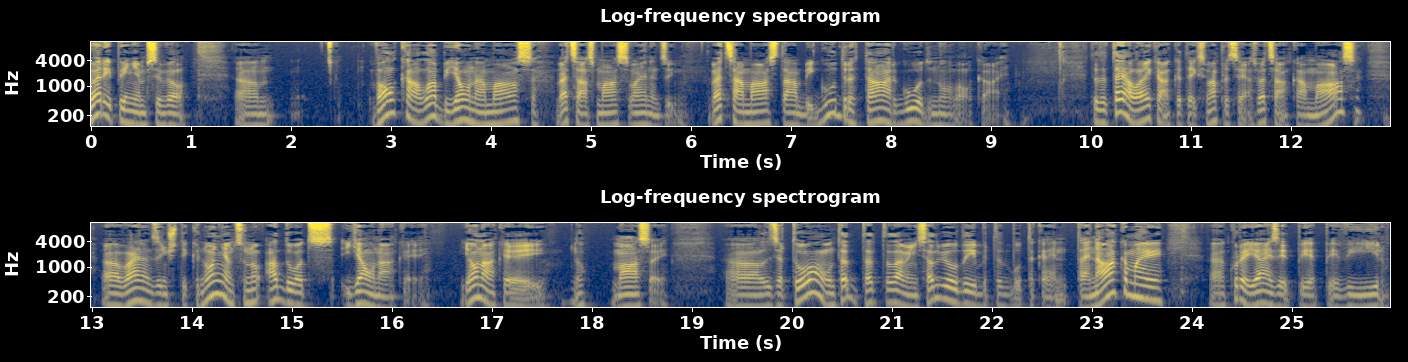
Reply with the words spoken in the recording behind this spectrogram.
Vai arī pieņemsim vēl, um, valkā labi jaunā māsa, vecās māsas vainedzību. Vecā māsa tā bija gudra, tā ar godu novalkāja. Tad tajā laikā, kad, teiksim, aprecējās vecākā māsa, uh, vainagdziņš tika noņemts un nu, atdots jaunākajai, jaunākajai, nu, māsai. Uh, Līdz ar to, un tad, tad, tad viņas atbildība tad būtu tā, tā nākamajai, kurai jāaiziet pie, pie vīra.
